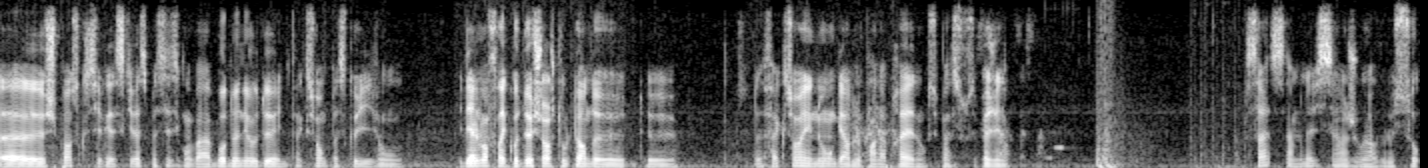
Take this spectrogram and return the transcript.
euh, je pense que ce qui va se passer, c'est qu'on va abandonner aux deux à une faction parce qu'ils vont. Idéalement, faudrait qu'aux deux change tout le temps de, de, faction et nous on garde le point d'après, donc c'est pas, pas gênant. Ça, à mon avis, c'est un joueur, le saut.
